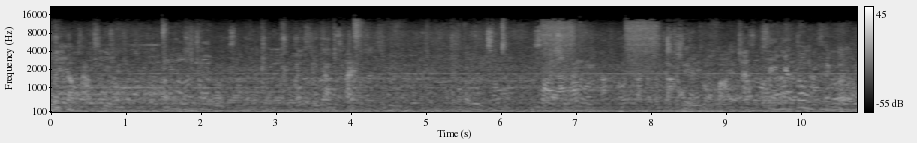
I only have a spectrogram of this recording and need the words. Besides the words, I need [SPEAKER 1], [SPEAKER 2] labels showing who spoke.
[SPEAKER 1] 成日都唔物。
